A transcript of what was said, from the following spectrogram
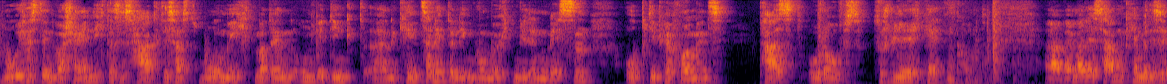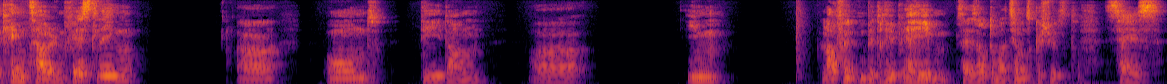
wo ist es denn wahrscheinlich, dass es hakt? Das heißt, wo möchten wir denn unbedingt eine Kennzahl hinterlegen? Wo möchten wir denn messen, ob die Performance passt oder ob es zu Schwierigkeiten kommt? Äh, wenn wir das haben, können wir diese Kennzahlen festlegen. Äh, und die dann äh, im laufenden Betrieb erheben, sei es automationsgestützt, sei es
